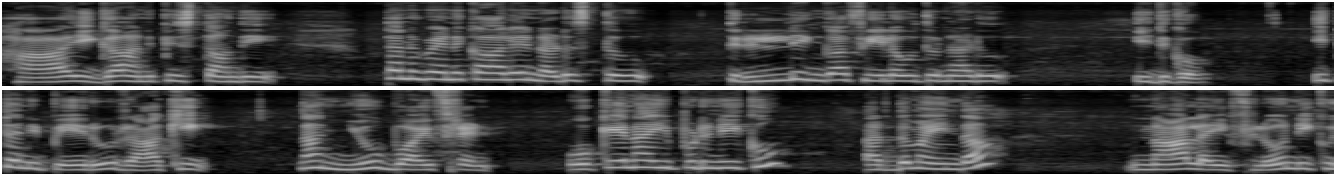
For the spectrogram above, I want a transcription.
హాయిగా అనిపిస్తోంది. తన వెనకాలే నడుస్తూ థ్రిల్లింగ్గా ఫీల్ అవుతున్నాడు ఇదిగో ఇతని పేరు రాఖీ. నా న్యూ బాయ్ ఫ్రెండ్ ఓకేనా ఇప్పుడు నీకు? అర్థమైందా? నా లైఫ్లో నీకు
